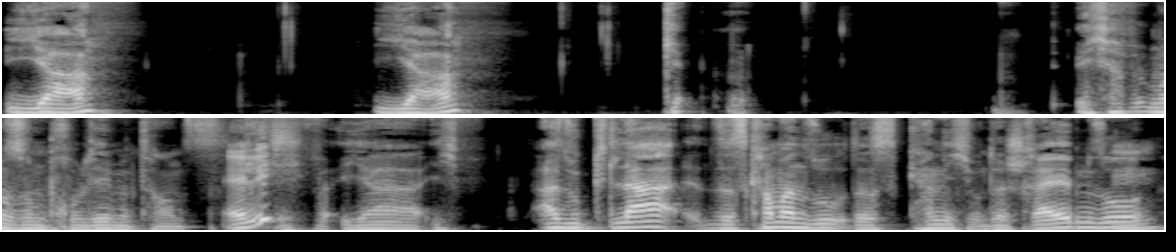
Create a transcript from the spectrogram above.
Ja. Ja. Ich habe immer so ein Problem mit Towns. Ehrlich? Ich, ja, ich. Also klar, das kann man so, das kann ich unterschreiben so. Mhm.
